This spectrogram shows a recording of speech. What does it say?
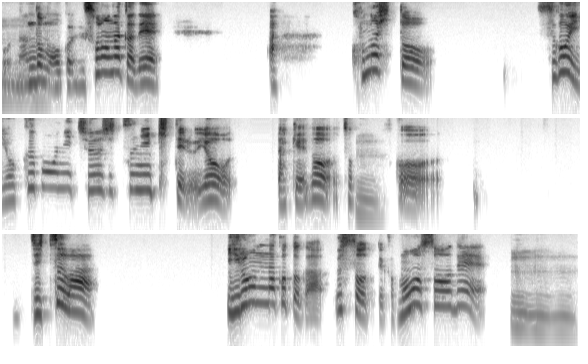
こう何度も起こる、その中であこの人すごい欲望に忠実に生きてるようだけどちょっとうん。こう実はいろんなことが嘘っていうか妄想でうんうん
